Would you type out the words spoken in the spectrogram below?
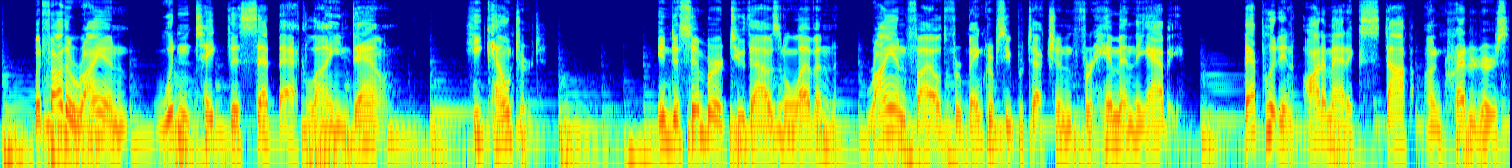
But Father Ryan wouldn't take this setback lying down. He countered. In December 2011, Ryan filed for bankruptcy protection for him and the Abbey. That put an automatic stop on creditors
